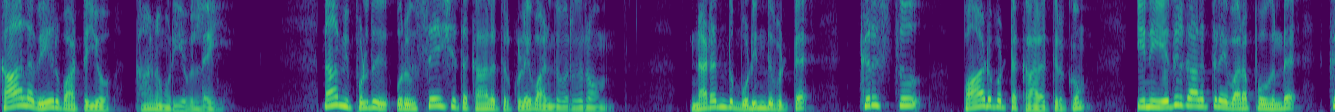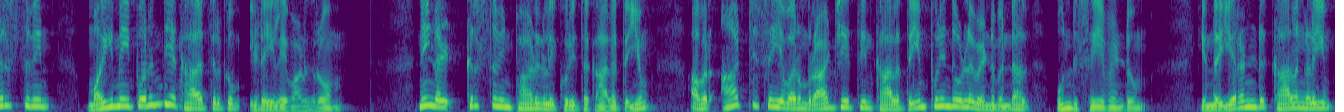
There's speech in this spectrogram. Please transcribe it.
கால வேறுபாட்டையோ காண முடியவில்லை. நாம் இப்பொழுது ஒரு விசேஷித்த காலத்திற்குள்ளே வாழ்ந்து வருகிறோம். நடந்து முடிந்துவிட்ட கிறிஸ்து பாடுபட்ட காலத்திற்கும் இனி எதிர்காலத்திலே வரப்போகின்ற கிறிஸ்துவின் மகிமை பொருந்திய காலத்திற்கும் இடையிலே வாழ்கிறோம். நீங்கள் கிறிஸ்துவின் பாடுகளை குறித்த காலத்தையும் அவர் ஆட்சி செய்ய வரும் ராஜ்யத்தின் காலத்தையும் புரிந்து கொள்ள வேண்டுமென்றால் ஒன்று செய்ய வேண்டும். இந்த இரண்டு காலங்களையும்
